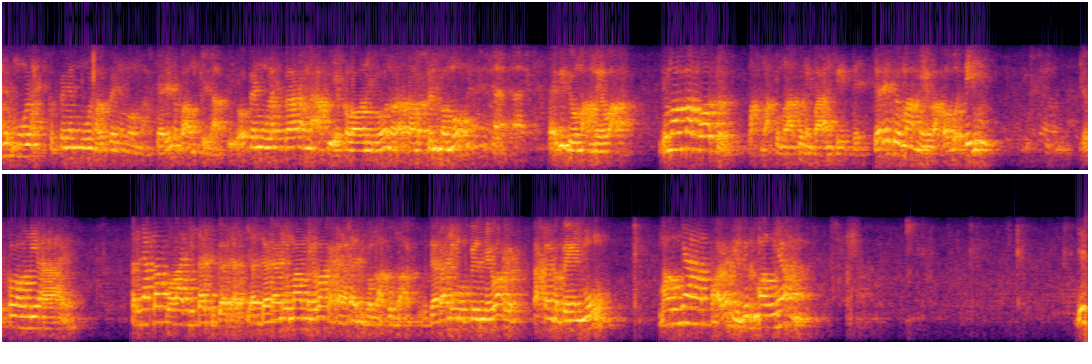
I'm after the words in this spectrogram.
Ayo mulai, kepengen mulai, kepengen ngomong. Jadi ini mobil api. Kepengen mulai sekarang, nah api ya kalau nih ngono, rasa mesin kamu. Saya di rumah mewah. Di mana kotor? Wah, melaku melaku nih barang titis. Jadi di rumah mewah, kok bukti? Ya kalau dia, ternyata pola kita juga ada. Ya, darah rumah mewah kadang-kadang juga melaku melaku. Darah mobil mewah, kadang kepengenmu. Maunya apa? Kan justru maunya Ya,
